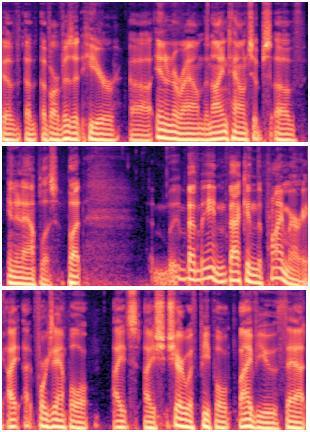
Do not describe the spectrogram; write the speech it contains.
of, of, of our visit here, uh, in and around the nine townships of Indianapolis. But, but even back in the primary, I, I for example, I, I shared with people my view that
